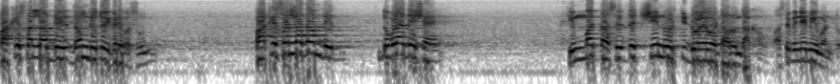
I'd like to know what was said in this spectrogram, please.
पाकिस्तानला दे- दम देतो इकडे बसून. पाकिस्तानला दम देईल दुबळा देश आहे. हिंमत असेल तर चीनवरती डोळे वटारून दाखव असं मी नेहमी म्हणतो.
